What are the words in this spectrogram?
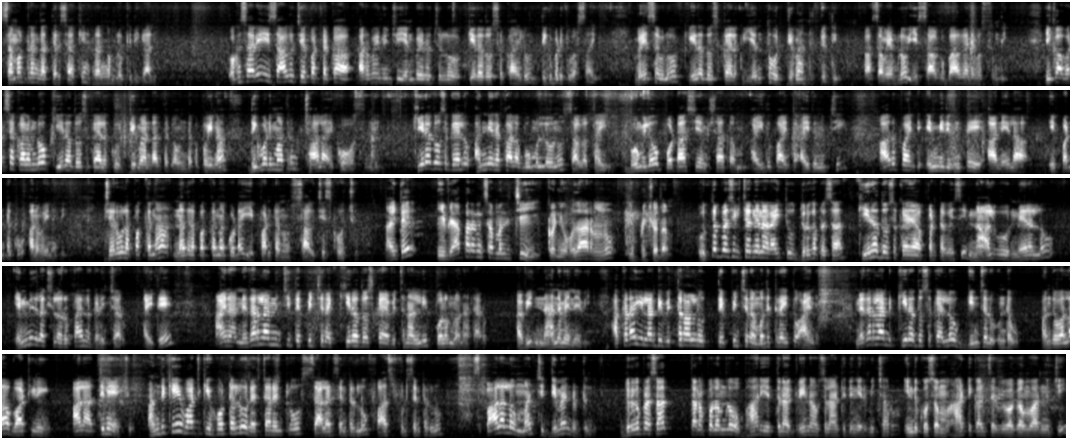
సమగ్రంగా తెలిసాకే రంగంలోకి దిగాలి. ఒకసారి ఈ సాగు చేపట్టాక అరవై నుంచి ఎనభై రోజుల్లో కీరదోసకాయలు దిగుబడికి వస్తాయి. వేసవిలో కీరదోసకాయలకు ఎంతో డిమాండ్ ఉంటుంది. ఆ సమయంలో ఈ సాగు బాగానే వస్తుంది. ఇక వర్షాకాలంలో కీర దోసకాయలకు డిమాండ్ అంతగా ఉండకపోయినా దిగుబడి మాత్రం చాలా ఎక్కువ వస్తుంది. కీర దోసకాయలు అన్ని రకాల భూముల్లోనూ సాగుతాయి. భూమిలో పొటాషియం శాతం ఐదు పాయింట్ ఐదు నుంచి ఆరు పాయింట్ ఎనిమిది ఉంటే ఆ నేల ఈ పంటకు అనువైనది. చెరువుల పక్కన నదుల పక్కన కూడా ఈ పంటను సాగు చేసుకోవచ్చు. అయితే ఈ వ్యాపారానికి సంబంధించి కొన్ని ఉదాహరణలు ఇప్పుడు చూద్దాం. ఉత్తరప్రదేశ్కి చెందిన రైతు దుర్గప్రసాద్ కీర దోసకాయ పంట వేసి నాలుగు నెలల్లో ఎనిమిది లక్షల రూపాయలను గడించారు. అయితే ఆయన నెదర్లాండ్ నుంచి తెప్పించిన కీర దోసకాయ విత్తనాల్ని పొలంలో నాటారు. అవి నాణ్యమైనవి. అక్కడ ఇలాంటి విత్తనాలను తెప్పించిన మొదటి రైతు ఆయనే. నెదర్లాండ్ కీర దోసకాయల్లో గింజలు ఉండవు. అందువల్ల వాటిని అలా తినేయచ్చు. అందుకే వాటికి హోటళ్ళు రెస్టారెంట్లు సాలడ్ సెంటర్లు ఫాస్ట్ ఫుడ్ సెంటర్లు స్పాలలో మంచి డిమాండ్ ఉంటుంది. దుర్గప్రసాద్ తన పొలంలో భారీ ఎత్తున గ్రీన్ హౌస్ లాంటిది నిర్మించారు. ఇందుకోసం హార్టికల్చర్ విభాగం వారి నుంచి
